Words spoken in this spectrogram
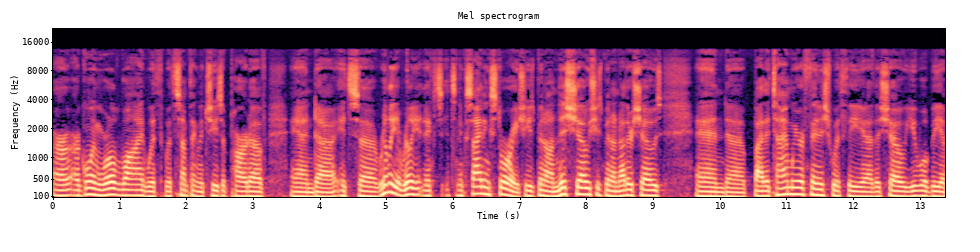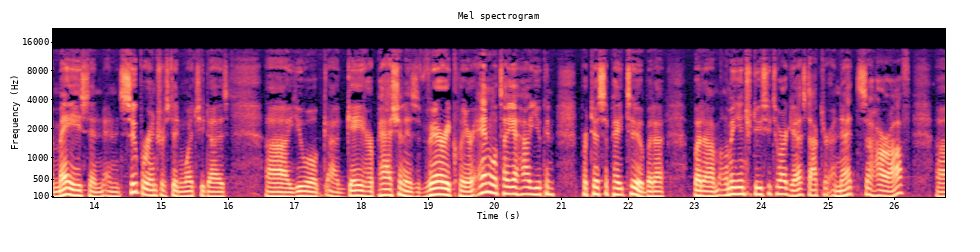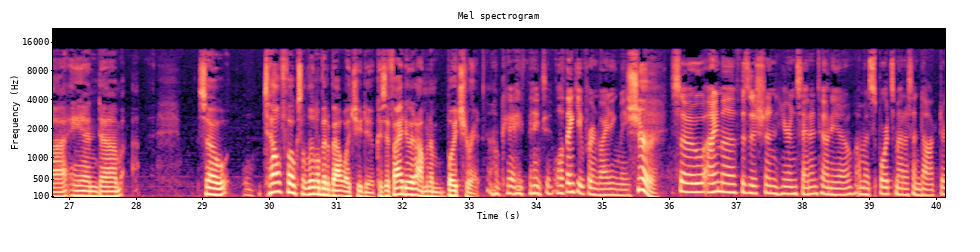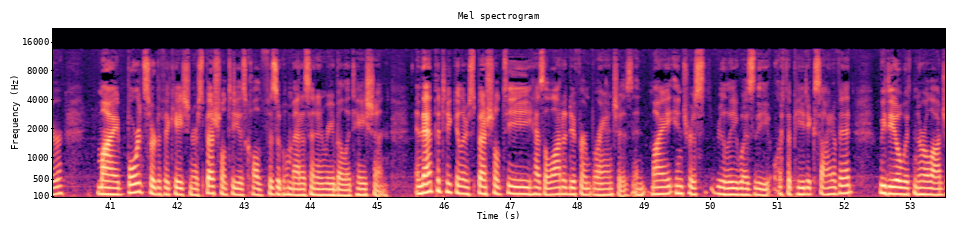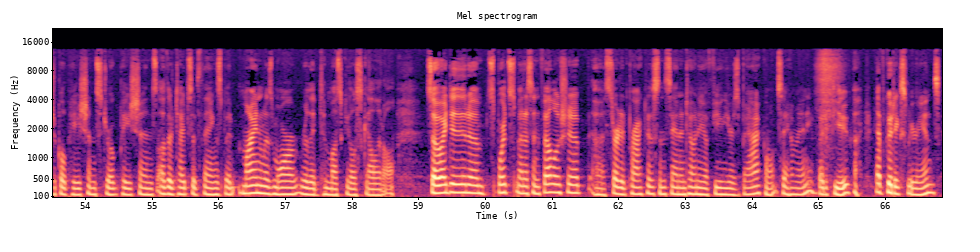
are, are going worldwide with, with something that she's a part of, and uh, it's uh, really a really it's, it's an exciting story. She's been on this show, she's been on other shows, and uh, by the time we are finished with the uh, the show, you will be amazed and, and super interested in what she does. Uh, you will uh, gay her passion is very clear, and we'll tell you how you can participate too. But but um, let me introduce you to our guest, Dr. Annette Zaharoff, uh, and um, so tell folks a little bit about what you do because if I do it, I'm going to butcher it. Okay, thanks. Well, thank you for inviting me. Sure. So, I'm a physician here in San Antonio. I'm a sports medicine doctor. My board certification or specialty is called physical medicine and rehabilitation. And that particular specialty has a lot of different branches. And my interest really was the orthopedic side of it. We deal with neurological patients, stroke patients, other types of things, but mine was more related to musculoskeletal. So I did a sports medicine fellowship, uh, started practice in San Antonio a few years back. I won't say how many, but a few. have good experience.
